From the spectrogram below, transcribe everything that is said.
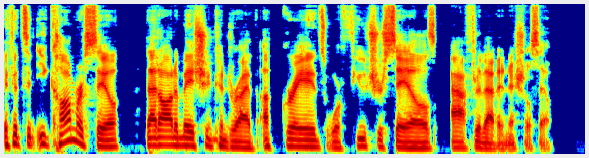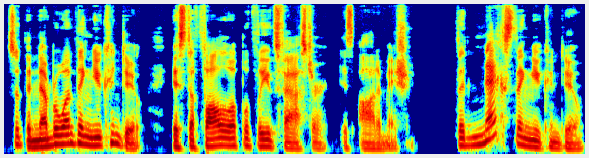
if it's an e-commerce sale, that automation can drive upgrades or future sales after that initial sale. So the number one thing you can do is to follow up with leads faster is automation. The next thing you can do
